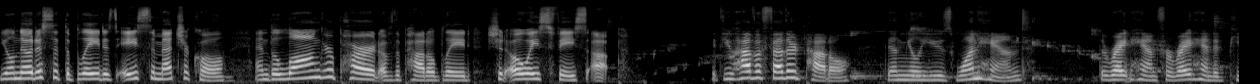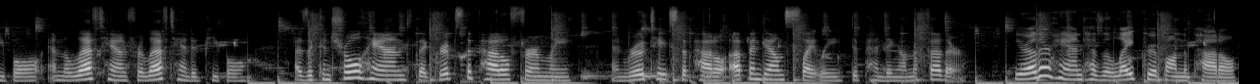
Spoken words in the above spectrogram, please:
You'll notice that the blade is asymmetrical, and the longer part of the paddle blade should always face up. If you have a feathered paddle, then you'll use one hand, the right hand for right-handed people, and the left hand for left-handed people, as a control hand that grips the paddle firmly and rotates the paddle up and down slightly depending on the feather. Your other hand has a light grip on the paddle,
